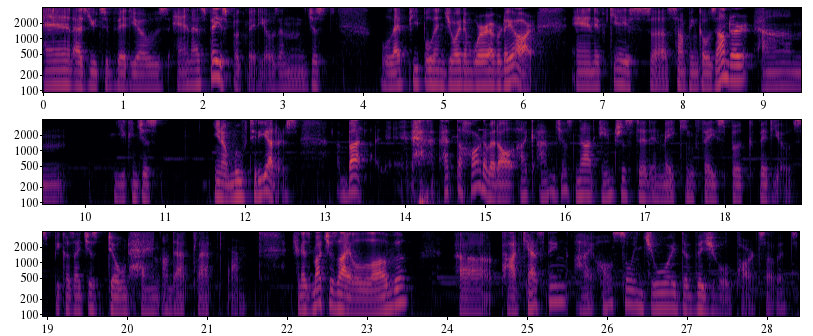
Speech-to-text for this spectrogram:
and as YouTube videos, and as Facebook videos, and just let people enjoy them wherever they are. And if case uh, something goes under um, you can just you know move to the others. But at the heart of it all like i'm just not interested in making facebook videos because i just don't hang on that platform. And as much as i love uh, podcasting i also enjoy the visual parts of it.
